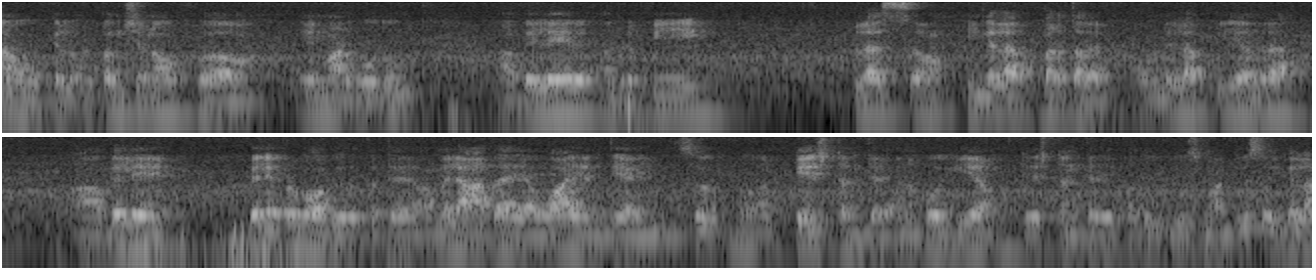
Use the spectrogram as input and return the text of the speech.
ನಾವು ಕೆಲವು ಫಂಕ್ಷನ್ ಆಫ್ ಏನು ಮಾಡ್ಬೋದು? ಬೆಲೆ ಅಂದರೆ ಪಿ ಪ್ಲಸ್ ಹೀಗೆಲ್ಲ ಬರ್ತವೆ. ಅವನ್ನೆಲ್ಲ ಪಿ ಅಂದ್ರೆ ಬೆಲೆ ಬೆಲೆ ಪ್ರಭಾವ ಬೀರುತ್ತದೆ ಆಮೇಲೆ ಆದಾಯ ವಾಯ್ ಅಂತೇಳಿ. ಸೊ ಟೇಸ್ಟ್ ಅಂತೇಳಿ ಅನುಭೋಗಿಯ ಟೇಸ್ಟ್ ಅಂತೇಳಿ ಅದು ಯೂಸ್ ಮಾಡ್ತೀವಿ. ಸೊ ಈಗೆಲ್ಲ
